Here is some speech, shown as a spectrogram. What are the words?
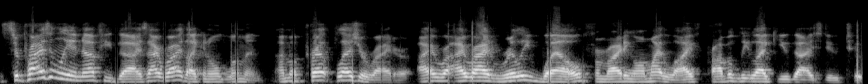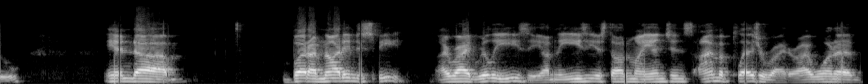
surprisingly enough, you guys, I ride like an old woman. I'm a pre- pleasure rider. I, I ride really well from riding all my life, probably like you guys do too. And, uh, but I'm not into speed. I ride really easy. I'm the easiest on my engines. I'm a pleasure rider. I want to,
